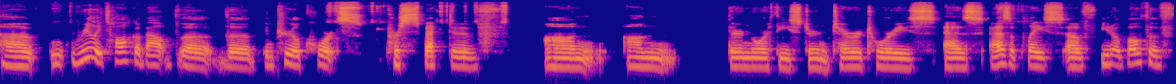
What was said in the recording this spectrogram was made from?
uh, really talk about the, the imperial court's perspective on, on their northeastern territories as, as a place of, you know, both of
